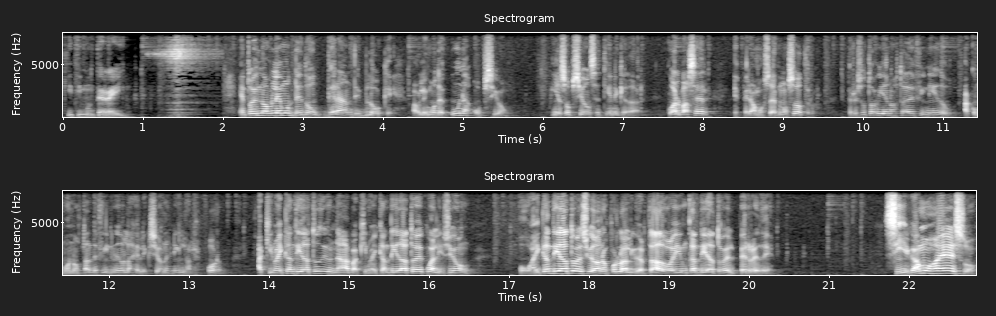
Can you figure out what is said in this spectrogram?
Kitty Monterrey. Entonces no hablemos de dos grandes bloques, hablemos de una opción. Y esa opción se tiene que dar. ¿Cuál va a ser? Esperamos ser nosotros. Pero eso todavía no está definido, a como no están definidas las elecciones ni la reforma. Aquí no hay candidato de UNAV, aquí no hay candidato de coalición. O hay candidato de Ciudadanos por la Libertad o hay un candidato del PRD. Si llegamos a eso,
